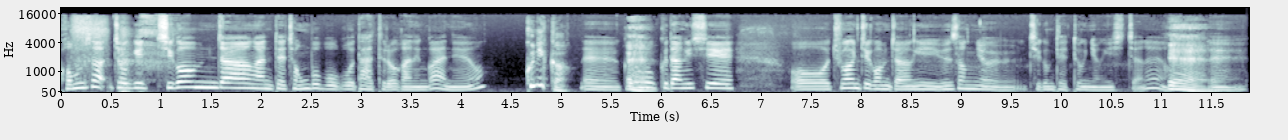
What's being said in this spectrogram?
검사 저기 지검장한테 정보 보고 다 들어가는 거 아니에요? 그니까 네. 그리고 네. 그 당시에 어 중앙지검장이 윤석열 지금 대통령이시잖아요. 예. 네.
